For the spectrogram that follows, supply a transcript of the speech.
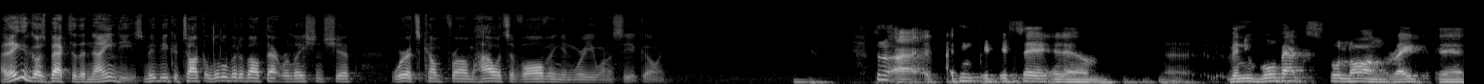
I think it goes back to the 90s. Maybe you could talk a little bit about that relationship, where it's come from, how it's evolving, and where you want to see it going. So no, I, I think it, it's a, um, uh, when you go back so long, right, uh,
